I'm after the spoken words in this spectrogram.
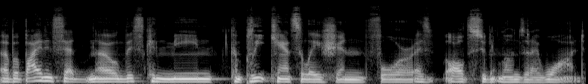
Uh, but Biden said, no, this can mean complete cancellation for as all the student loans that I want.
